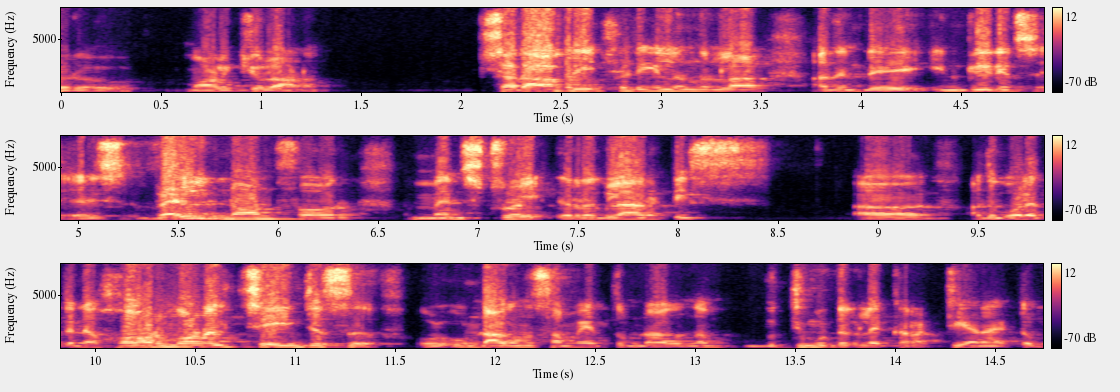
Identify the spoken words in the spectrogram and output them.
ഒരു മോളിക്യൂൾ ആണ്. ശതാവരി ചെടിയിൽ നിന്നുള്ള അതിന്റെ ingredients well known for menstrual irregularities അതുപോലെ തന്നെ ഹോർമോണൽ ചേഞ്ചസ് ഉണ്ടാകുന്ന സമയത്ത് ഉണ്ടാകുന്ന ബുദ്ധിമുട്ടുകളെ കറക്റ്റ് ചെയ്യാനായിട്ടും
